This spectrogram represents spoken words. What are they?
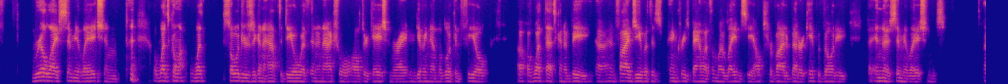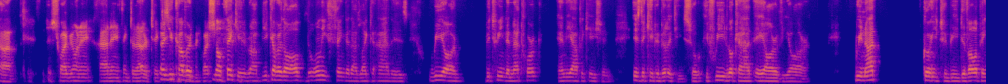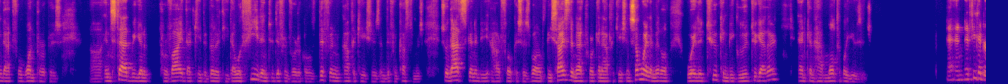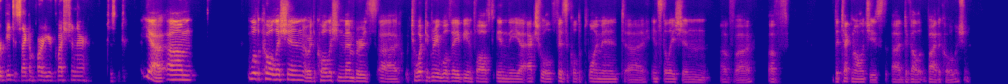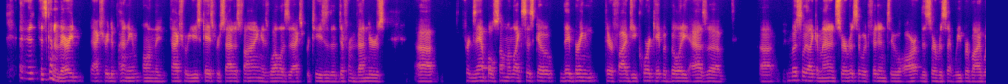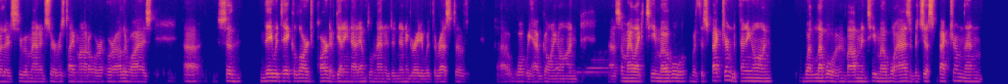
real life simulation of what's going, what soldiers are going to have to deal with in an actual altercation, right? And giving them the look and feel uh, of what that's going to be. Uh, and 5G with its increased bandwidth and low latency helps provide a better capability in those simulations. Uh, Shuaib, you want to add anything to that or take? Uh, you covered the question. No, thank you, Rob. You covered all. The only thing that I'd like to add is we are between the network and the application is the capability. So if we look at AR, VR, we're not going to be developing that for one purpose. Uh, instead, we're going to provide that capability that will feed into different verticals, different applications, and different customers. So that's going to be our focus as well. Besides the network and application, somewhere in the middle where the two can be glued together and can have multiple usage. And if you could repeat the second part of your question there, just yeah. Um, will the coalition or the coalition members, uh, to what degree will they be involved in the uh, actual physical deployment, uh, installation of uh, of the technologies uh, developed by the coalition? It, it's going to vary, actually, depending on the actual use case we're satisfying, as well as the expertise of the different vendors. Uh, for example, someone like Cisco, they bring their 5G core capability as a uh, mostly like a managed service that would fit into our the service that we provide, whether it's through a managed service type model or or otherwise. Uh, so they would take a large part of getting that implemented and integrated with the rest of uh, what we have going on. Uh, somebody like T-Mobile with the Spectrum, depending on what level of involvement T-Mobile has, if it's just Spectrum, then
